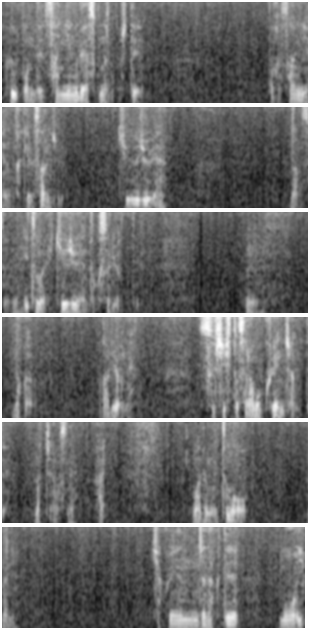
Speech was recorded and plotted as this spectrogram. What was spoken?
クーポンで3円ぐらい安くなるとして、だから3円かける30、90円なんですよね。いつもより90円得するよっていう。うん。なんか、あるよね。寿司一皿も食えんじゃんってなっちゃいますね。はい。まあでもいつも、何 ?100 円じゃなくて、もう一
